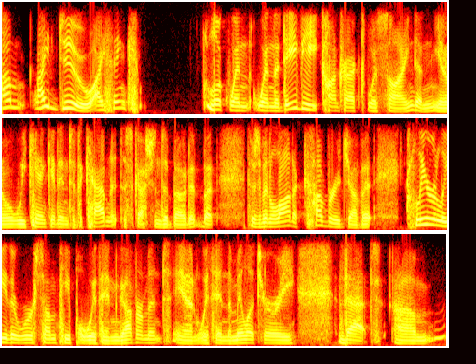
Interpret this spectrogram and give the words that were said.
Um, I do. I think look when when the Davie contract was signed and you know we can't get into the cabinet discussions about it but there's been a lot of coverage of it. Clearly there were some people within government and within the military that um,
